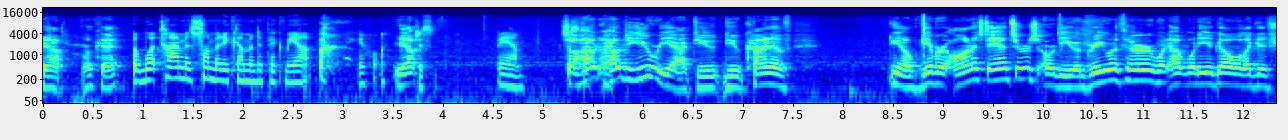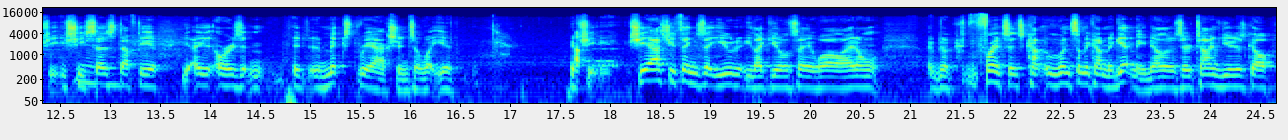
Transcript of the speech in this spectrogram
Yeah. Okay. but what time is somebody coming to pick me up you know Yep. just bam So how, how do you react? Do you do you kind of you know give her honest answers, or do you agree with her? What uh, what do you go like if she she says stuff to you, or is it, it a mixed reaction to what you? If she she asks you things that you like, you'll say, well, I don't. For instance, come, when somebody come to get me, now is there times you just go,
